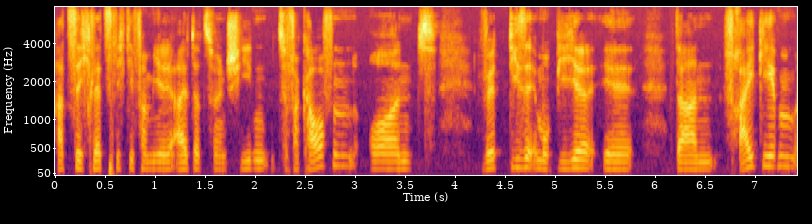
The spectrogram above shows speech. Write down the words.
hat sich letztlich die Familie Alt dazu entschieden, zu verkaufen und wird diese Immobilie äh, dann freigeben.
